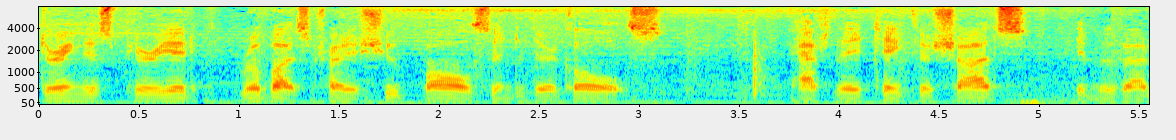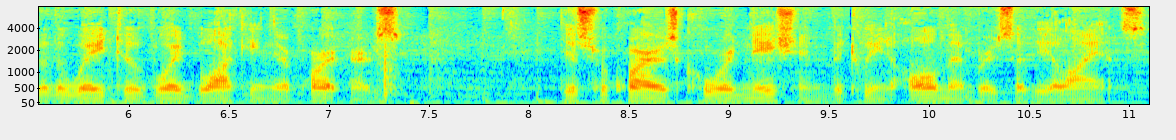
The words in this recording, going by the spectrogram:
During this period, robots try to shoot balls into their goals. After they take their shots, they move out of the way to avoid blocking their partners. This requires coordination between all members of the alliance.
